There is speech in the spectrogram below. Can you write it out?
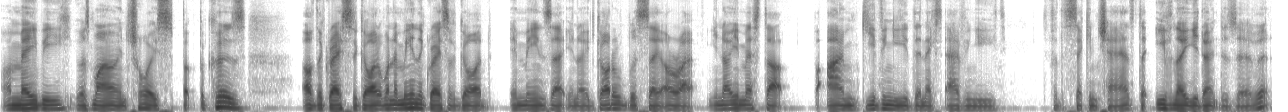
or maybe it was my own choice. But because of the grace of God, when I mean the grace of God, it means that you know God will say, "All right, you know you messed up, but I'm giving you the next avenue for the second chance, that even though you don't deserve it."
